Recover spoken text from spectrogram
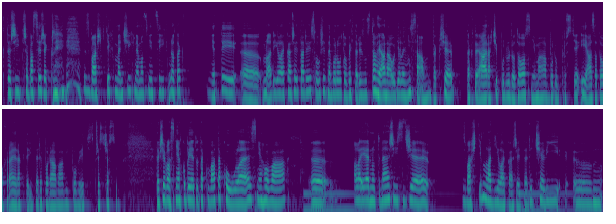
kteří třeba si řekli, zvlášť v těch menších nemocnicích, no tak mě ty uh, mladí lékaři tady sloužit nebudou, to bych tady zůstal já na oddělení sám. Takže tak to já radši půjdu do toho s nima a budu prostě i já za toho frajera, který tady podává výpověď z přes času. Takže vlastně jakoby je to taková ta koule sněhová, uh, ale je nutné říct, že zvláště mladí lékaři tedy čelí um,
